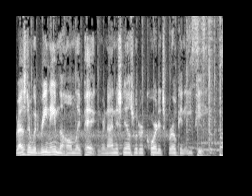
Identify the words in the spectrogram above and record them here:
Reznor would rename the home Le Pig, where Nine Inch Nails would record its Broken EP.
